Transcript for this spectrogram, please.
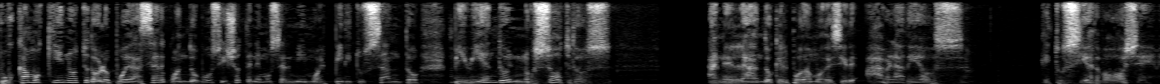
buscamos quién otro lo puede hacer cuando vos y yo tenemos el mismo Espíritu Santo viviendo en nosotros anhelando que podamos decir, habla Dios, que tu siervo oye.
